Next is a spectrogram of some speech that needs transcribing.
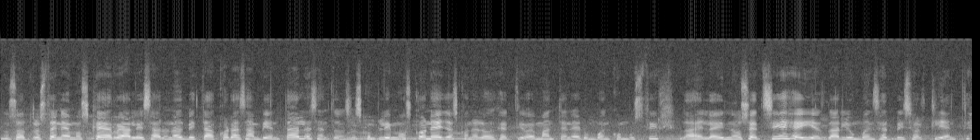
Nosotros tenemos que realizar unas bitácoras ambientales, entonces cumplimos con ellas con el objetivo de mantener un buen combustible. La ley nos exige y es darle un buen servicio al cliente.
